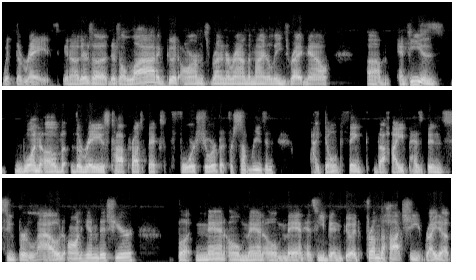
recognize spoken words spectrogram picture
with the Rays. You know, there's a there's a lot of good arms running around the minor leagues right now, um, and he is one of the Rays' top prospects for sure. But for some reason, I don't think the hype has been super loud on him this year, but man, oh man, oh man, has he been good from the hot sheet right up.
